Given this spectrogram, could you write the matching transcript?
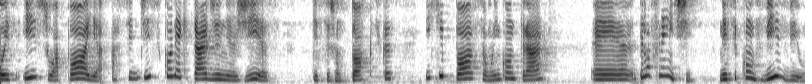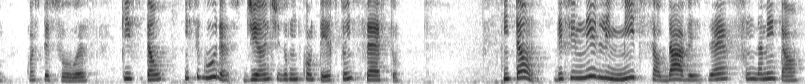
pois isso apoia a se desconectar de energias que sejam tóxicas e que possam encontrar é, pela frente, nesse convívio com as pessoas que estão inseguras diante de um contexto incerto. Então, definir limites saudáveis é fundamental.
